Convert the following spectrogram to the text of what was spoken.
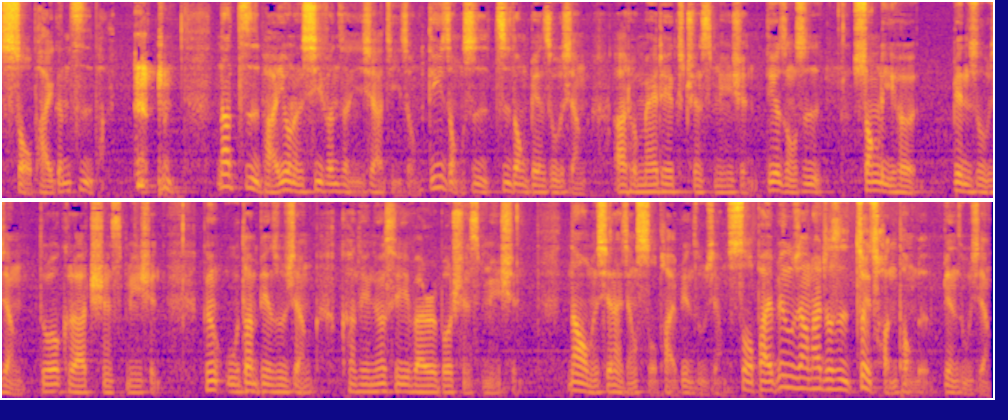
手排跟自排。那自排又能细分成以下几种：第一种是自动变速箱 （automatic transmission），第二种是双离合变速箱 （dual clutch transmission） 跟五段变速箱 （continuously variable transmission）。那我们先来讲手排变速箱。手排变速箱它就是最传统的变速箱，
